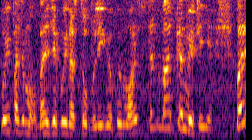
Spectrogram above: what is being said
કોઈ પાસે મોબાઈલ છે કોઈ રસ્તો ભૂલી ગયો કોઈ મોડું તો તરત વાત કન્વે થઈ જાય. પણ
